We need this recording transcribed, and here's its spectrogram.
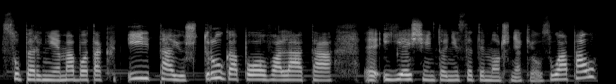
super nie ma, bo tak i ta już druga połowa lata e, i jesień to niestety mączniak ją złapał,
